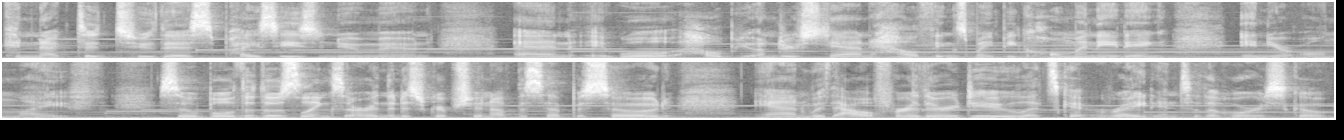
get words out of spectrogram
connected to this Pisces new moon. And it will help you understand how things might be culminating in your own life. So, both of those links are in the description of this episode. And without further ado, let's get right into the horoscope.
